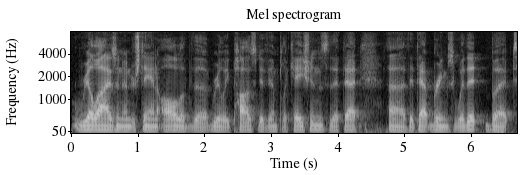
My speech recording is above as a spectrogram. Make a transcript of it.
realize and understand all of the really positive implications that that uh, that that brings with it. But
